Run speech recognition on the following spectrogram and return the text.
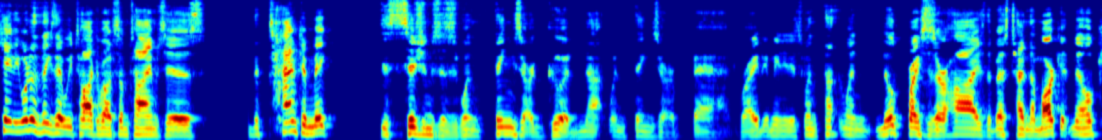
Katie one of the things that we talk about sometimes is the time to make decisions is when things are good, not when things are bad, right? I mean, it's when th- when milk prices are high is the best time to market milk,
